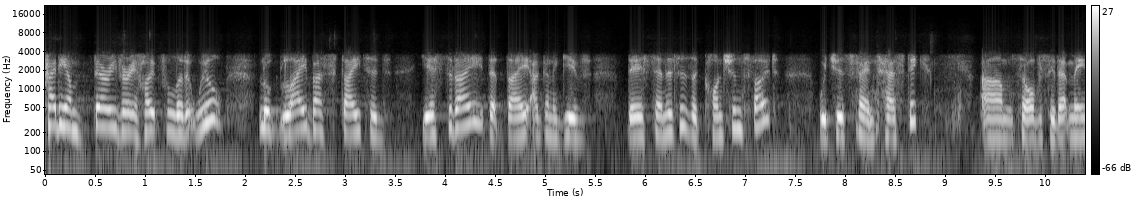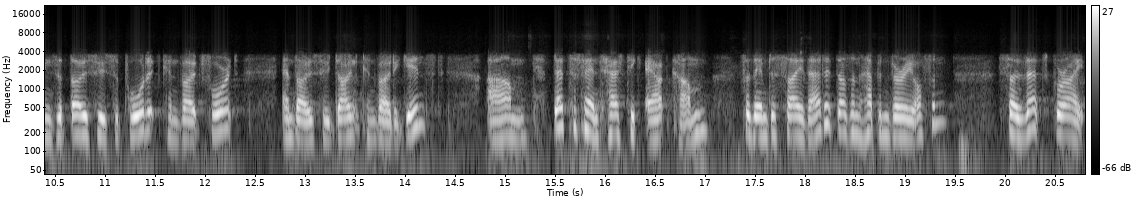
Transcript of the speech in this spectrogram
Katie, I'm very, very hopeful that it will. Look, Labor stated yesterday that they are going to give their senators a conscience vote, which is fantastic. Um, so obviously that means that those who support it can vote for it, and those who don't can vote against. Um, that's a fantastic outcome for them to say that. It doesn't happen very often, so that's great.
